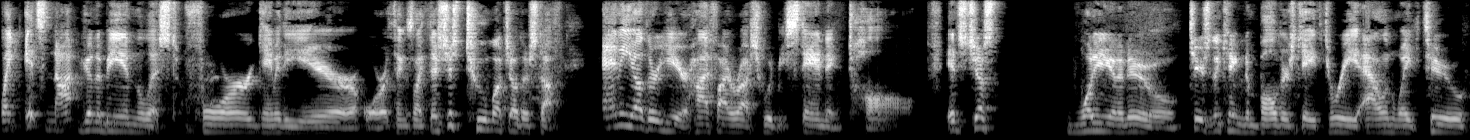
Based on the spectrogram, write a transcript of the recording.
like, it's not going to be in the list for Game of the Year or things like. There's just too much other stuff. Any other year, Hi-Fi Rush would be standing tall. It's just. What are you gonna do? Tears of the Kingdom, Baldur's Gate 3, Alan Wake 2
